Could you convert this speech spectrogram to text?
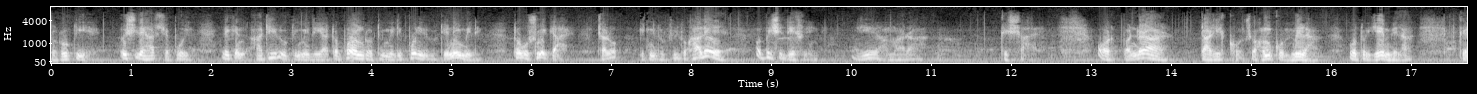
तो रोटी है। इस लिहाज से पूरी। लेकिन आधी रोटी मिली या तो पौन रोटी मिली, पूरी रोटी नहीं मिली तो उसमें क्या है? चलो, इतनी रोटी तो खा लें और पीछे देख लेंगे। ये हमारा किस्सा है। और पंद्रह तारीख को जो हमको मिला, वो तो ये मिला कि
